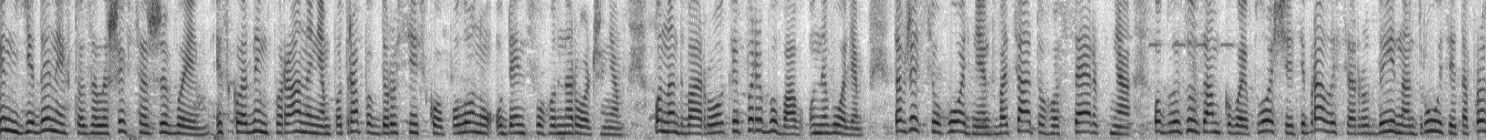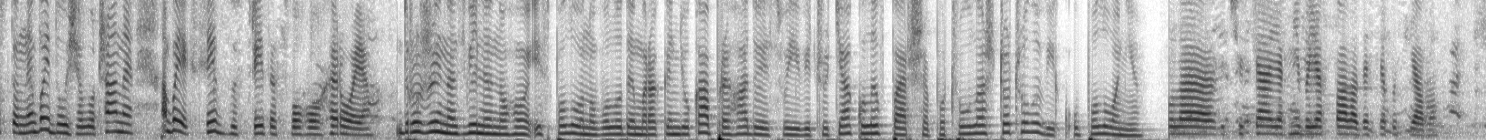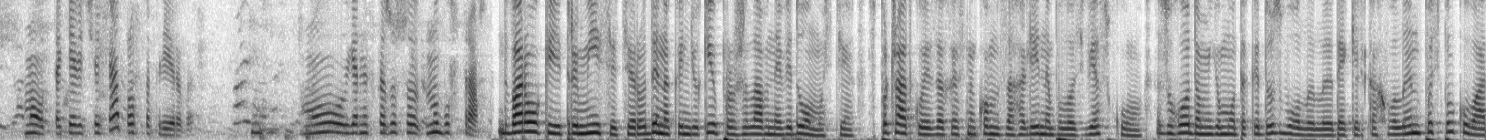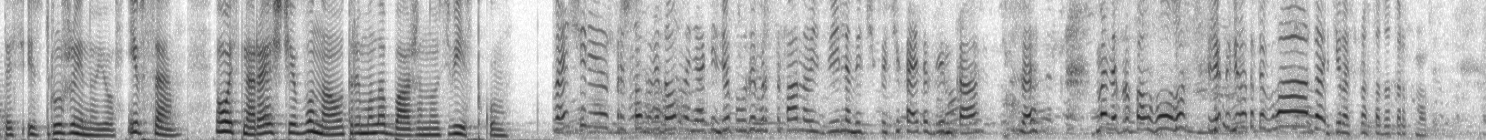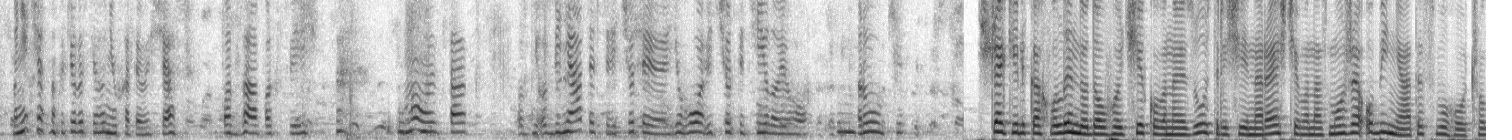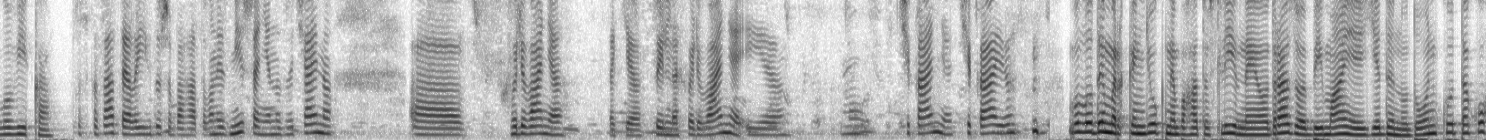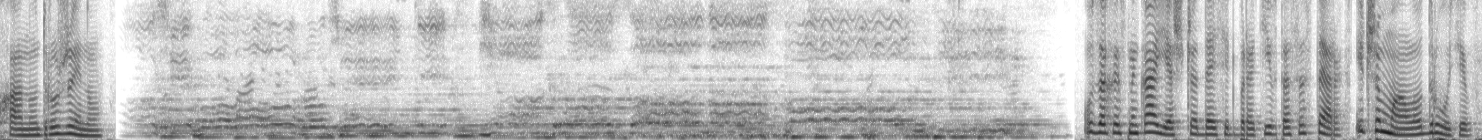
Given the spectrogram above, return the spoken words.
Він єдиний, хто залишився живий і складним пораненням потрапив до російського полону у день свого народження. Понад два роки перебував у неволі. Та вже сьогодні, 20 серпня, поблизу замкової площі зібралися родина, друзі та просто невайдужі лучани, аби як слід зустріти свого героя. Дружина звільненого із полону Володимира Кендюка пригадує свої відчуття, коли вперше почула, що чоловік у полоні. Було відчуття, як ніби я впала десь в якусь яму. Ну, таке відчуття просто прірви. Ну, я не скажу, що ну був страх. Два роки і три місяці родина Кендюків прожила в невідомості. Спочатку із захисником взагалі не було зв'язку. Згодом йому таки дозволили декілька хвилин поспілкуватись із дружиною. І все. Ось нарешті вона отримала бажану звістку. Ввечері прийшло повідомлення, Кіндюк Володимир Степанович звільнений, чекайте дзвінка. Все. В мене пропав голос. Я хотіла сказати влада. Хотілося просто доторкнутися. Мені чесно хотілося його нюхати весь час. Под запах свій. Ну, ось так. Обійнятися, відчути його, відчути тіло його, руки. Ще кілька хвилин до довгоочікуваної зустрічі, і нарешті вона зможе обійняти свого чоловіка. сказати, але їх дуже багато. Вони змішані. Ну, звичайно, хвилювання, таке сильне хвилювання і ну, чекання, чекаю. Володимир Кендюк небагатослівний і одразу обіймає єдину доньку та кохану дружину. У захисника є ще 10 братів та сестер і чимало друзів.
